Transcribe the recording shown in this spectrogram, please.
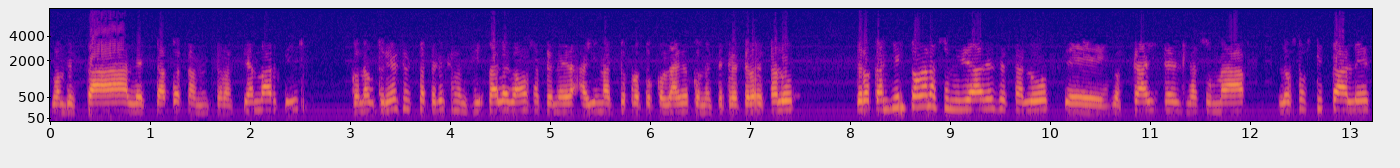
donde está la estatua de San Sebastián Mártir, con autoridades estatales y municipales vamos a tener ahí un acto protocolario con el secretario de Salud, pero también todas las unidades de salud, de los CAICES, la SUMAP, los hospitales,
